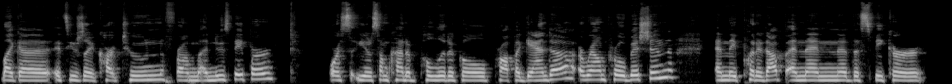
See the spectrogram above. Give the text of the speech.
like a, it's usually a cartoon from a newspaper or you know some kind of political propaganda around prohibition and they put it up and then the speaker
